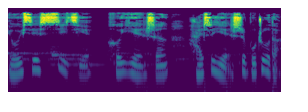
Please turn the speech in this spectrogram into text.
有一些细节和眼神还是掩饰不住的。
